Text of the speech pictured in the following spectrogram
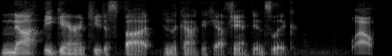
not be guaranteed a spot in the CONCACAF Champions League. Wow.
